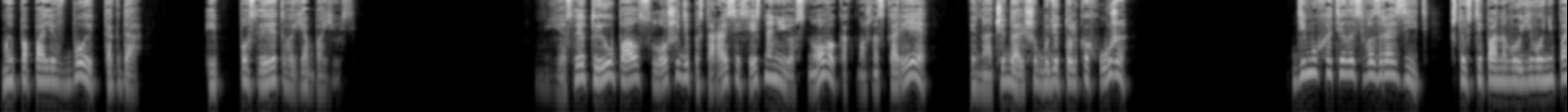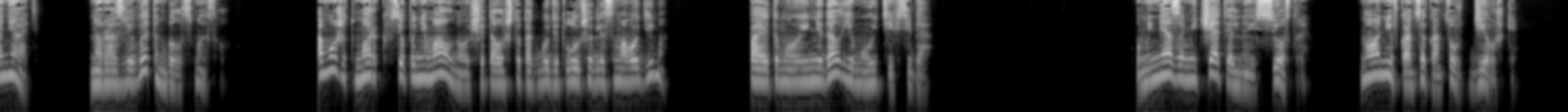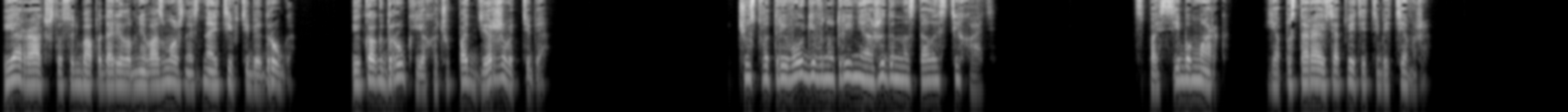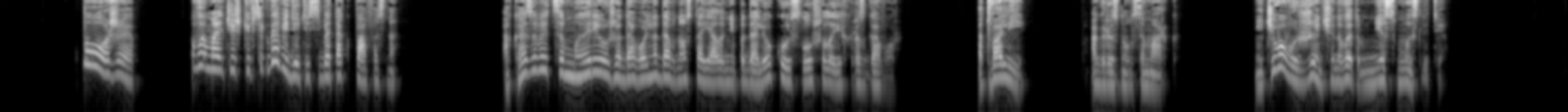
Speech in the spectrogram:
Мы попали в бой тогда, и после этого я боюсь. Если ты упал с лошади, постарайся сесть на нее снова как можно скорее, иначе дальше будет только хуже. Диму хотелось возразить, что Степанову его не понять, но разве в этом был смысл? А может, Марк все понимал, но считал, что так будет лучше для самого Дима? Поэтому и не дал ему уйти в себя. «У меня замечательные сестры, но они, в конце концов, девушки. Я рад, что судьба подарила мне возможность найти в тебе друга. И как друг я хочу поддерживать тебя». Чувство тревоги внутри неожиданно стало стихать. «Спасибо, Марк. Я постараюсь ответить тебе тем же». «Боже, вы, мальчишки, всегда ведете себя так пафосно?» Оказывается, Мэри уже довольно давно стояла неподалеку и слушала их разговор. «Отвали!» — огрызнулся Марк. «Ничего вы, женщины, в этом не смыслите».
